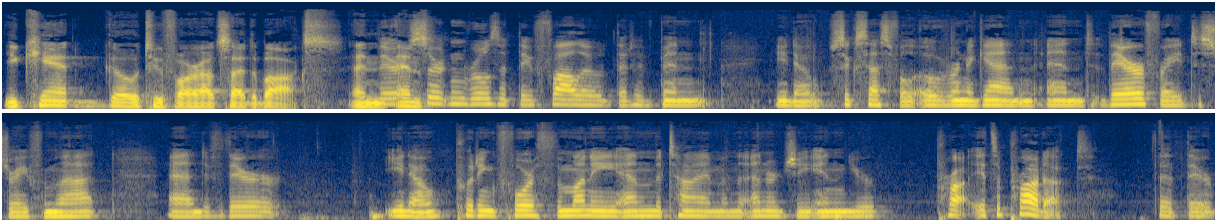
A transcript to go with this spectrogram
you can't go too far outside the box, and there are and certain rules that they've followed that have been, you know, successful over and again, and they're afraid to stray from that. And if they're, you know, putting forth the money and the time and the energy in your, pro- it's a product that they're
